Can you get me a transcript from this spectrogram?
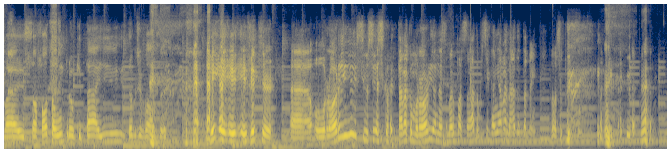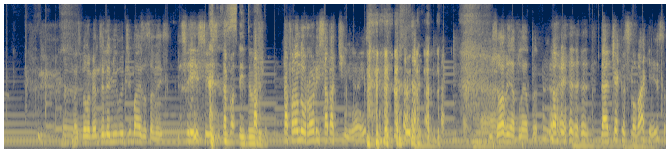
Mas só falta um para eu quitar aí e estamos de volta. e, e, Victor, uh, o Rory, se você estava como Rory na semana passada, você ganhava nada também. Nossa. Mas pelo menos ele me iludiu mais dessa vez. Sim, sim, sim. Tá, Sem dúvida. Tá, tá falando o Rory Sabatini, não é isso? Jovem atleta. Da Tchecoslováquia, é isso?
